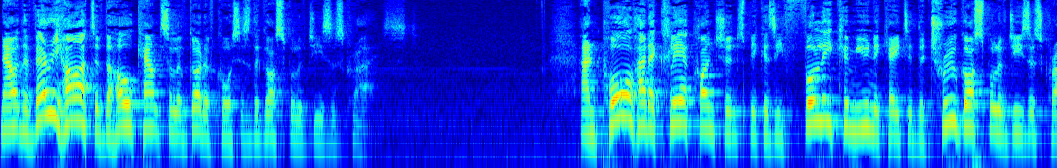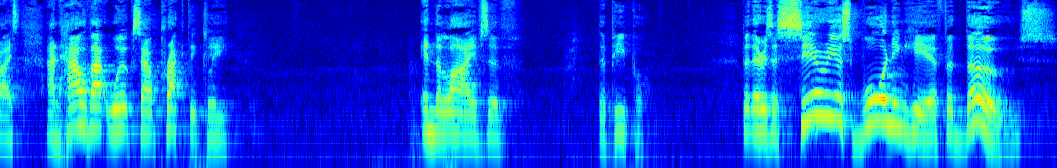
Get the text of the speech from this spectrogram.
Now, at the very heart of the whole counsel of God, of course, is the gospel of Jesus Christ. And Paul had a clear conscience because he fully communicated the true gospel of Jesus Christ and how that works out practically in the lives of the people. But there is a serious warning here for those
